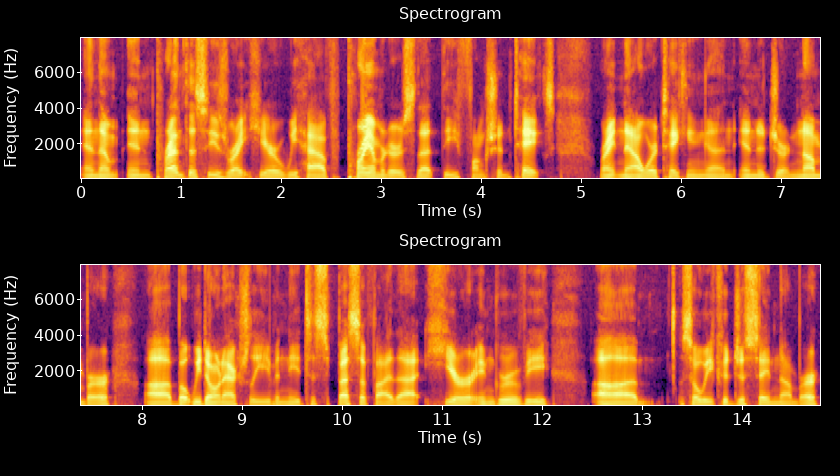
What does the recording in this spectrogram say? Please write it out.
And then in parentheses right here, we have parameters that the function takes. Right now we're taking an integer number, uh, but we don't actually even need to specify that here in Groovy. Uh, so we could just say number.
